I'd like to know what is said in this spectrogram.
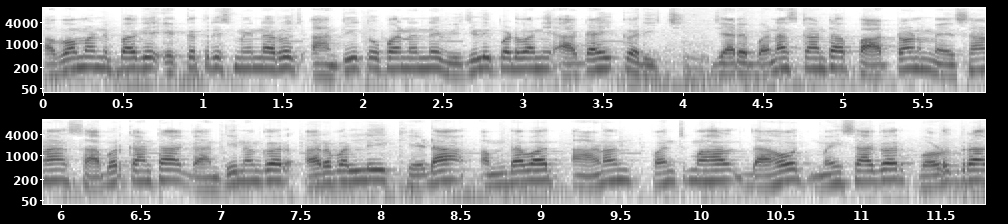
હવામાન વિભાગે એકત્રીસ મેના રોજ આંધી તોફાન અને વીજળી પડવાની આગાહી કરી છે. જ્યારે બનાસકાંઠા, પાટણ, મહેસાણા, સાબરકાંઠા, ગાંધીનગર, અરવલ્લી ખેડા, અમદાવાદ, આણંદ, પંચમહાલ, દાહોદ, મહીસાગર, વડોદરા,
